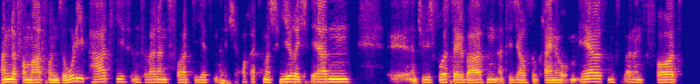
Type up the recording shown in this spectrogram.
spannende Format von Soli-Partys und so weiter und so fort, die jetzt natürlich auch erstmal schwierig werden. Äh, natürlich vorstellbar sind natürlich auch so kleine Open Airs und so weiter und so fort,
